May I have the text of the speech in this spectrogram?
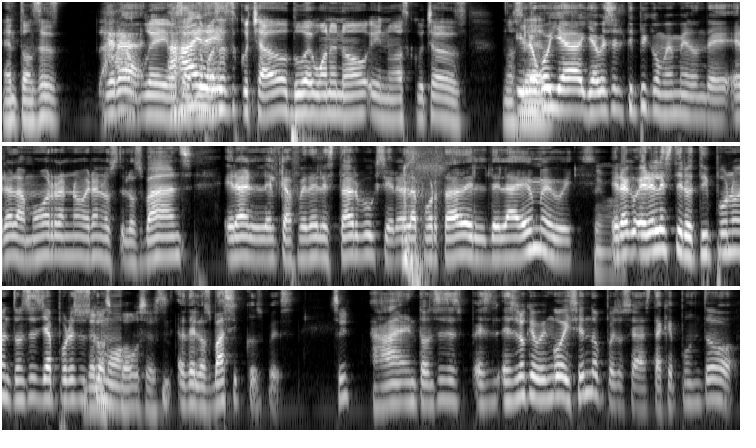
Entonces, ah, güey, o sea, nomás has escuchado Do I Wanna Know y no escuchas. No y luego ya, ya ves el típico meme donde era la morra, ¿no? Eran los, los bands era el, café del Starbucks y era la portada del, de la M, güey. era, era el estereotipo, ¿no? Entonces ya por eso es como... De los básicos, pues. Sí. Ajá, entonces es, lo que vengo diciendo, pues, o sea, hasta qué punto...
